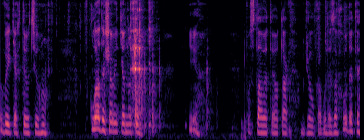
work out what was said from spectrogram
витягти оцього вкладиша, витягнути і поставити отак. Бджолка буде заходити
